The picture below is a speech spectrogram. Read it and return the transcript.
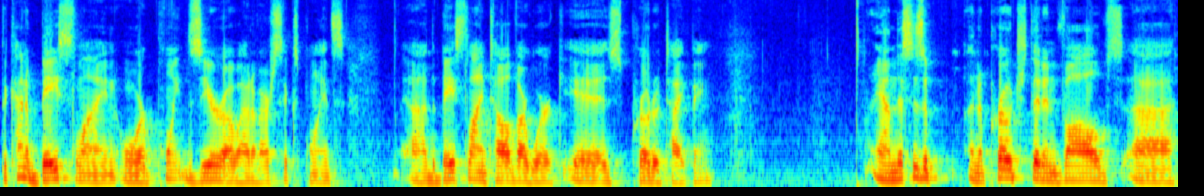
the kind of baseline or point zero out of our six points, uh, the baseline to all of our work is prototyping. And this is a an approach that involves uh,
